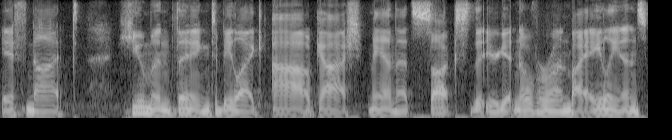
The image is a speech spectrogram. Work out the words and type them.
if not human thing to be like, oh gosh, man, that sucks that you're getting overrun by aliens.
